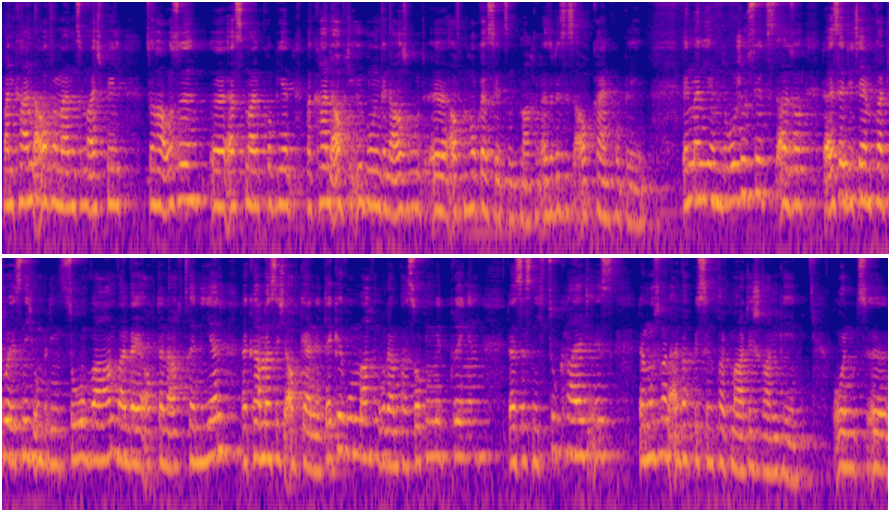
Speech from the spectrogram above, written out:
man kann auch, wenn man zum Beispiel zu Hause äh, erstmal probiert. Man kann auch die Übungen genauso gut äh, auf dem Hocker sitzend machen, also das ist auch kein Problem. Wenn man hier im Dojo sitzt, also da ist ja die Temperatur ist nicht unbedingt so warm, weil wir ja auch danach trainieren, da kann man sich auch gerne Decke rummachen oder ein paar Socken mitbringen, dass es nicht zu kalt ist. Da muss man einfach ein bisschen pragmatisch rangehen und äh,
